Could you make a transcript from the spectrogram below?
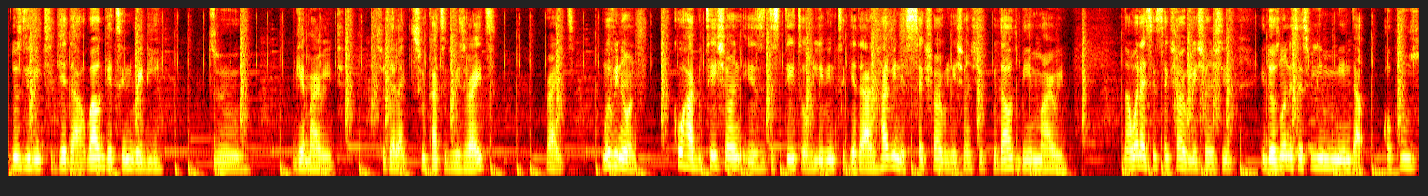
those living together while getting ready to get married. So they're like two categories, right? Right. Moving on cohabitation is the state of living together and having a sexual relationship without being married. Now, when I say sexual relationship, it does not necessarily mean that couples,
